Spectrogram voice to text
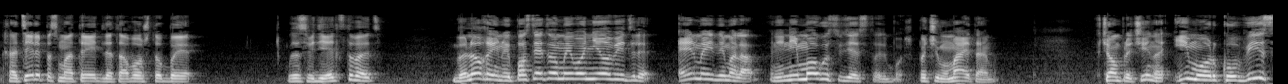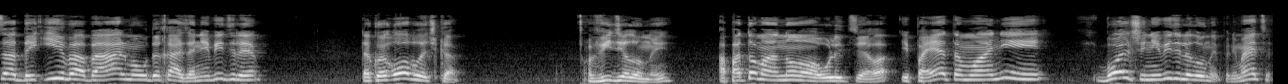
Хотели посмотреть для того, чтобы засвидетельствовать, ולא ראינוהו, и после этого мы его не увидели. אין מעידין עליו. Они не могут свидетельствовать больше. Почему? מאי טעמא. В чем причина? Иморку виса де ива баальма удыхайз. Они видели такое облачко, в виде Луны, а потом оно улетело, и поэтому они больше не видели Луны, понимаете?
